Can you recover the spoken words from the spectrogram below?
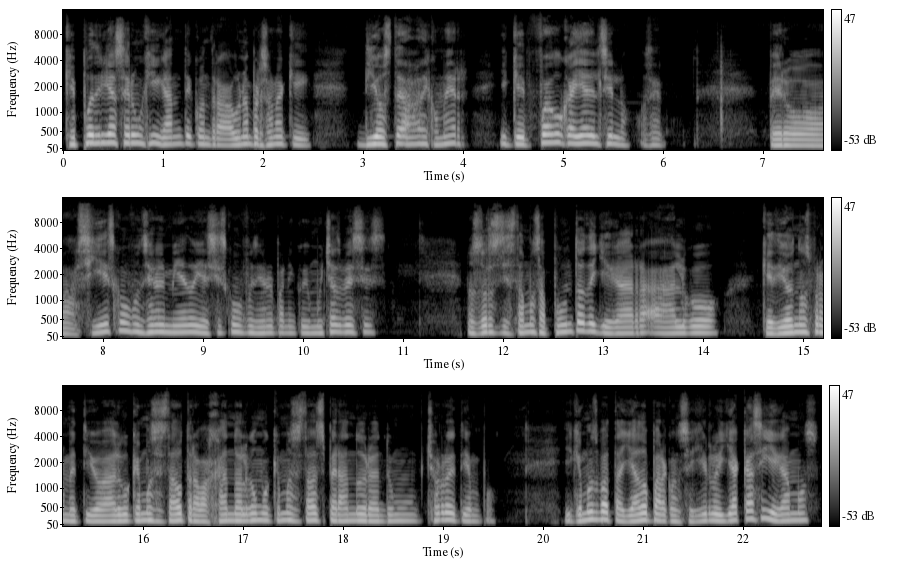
¿qué podría ser un gigante contra una persona que Dios te daba de comer y que fuego caía del cielo? O sea, pero así es como funciona el miedo y así es como funciona el pánico. Y muchas veces nosotros estamos a punto de llegar a algo que Dios nos prometió, algo que hemos estado trabajando, algo que hemos estado esperando durante un chorro de tiempo y que hemos batallado para conseguirlo y ya casi llegamos,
